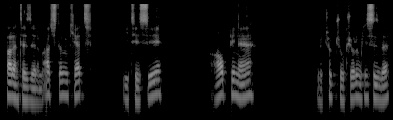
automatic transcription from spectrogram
Parantezlerimi açtım. Cat etc alpine Türkçe okuyorum ki siz de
